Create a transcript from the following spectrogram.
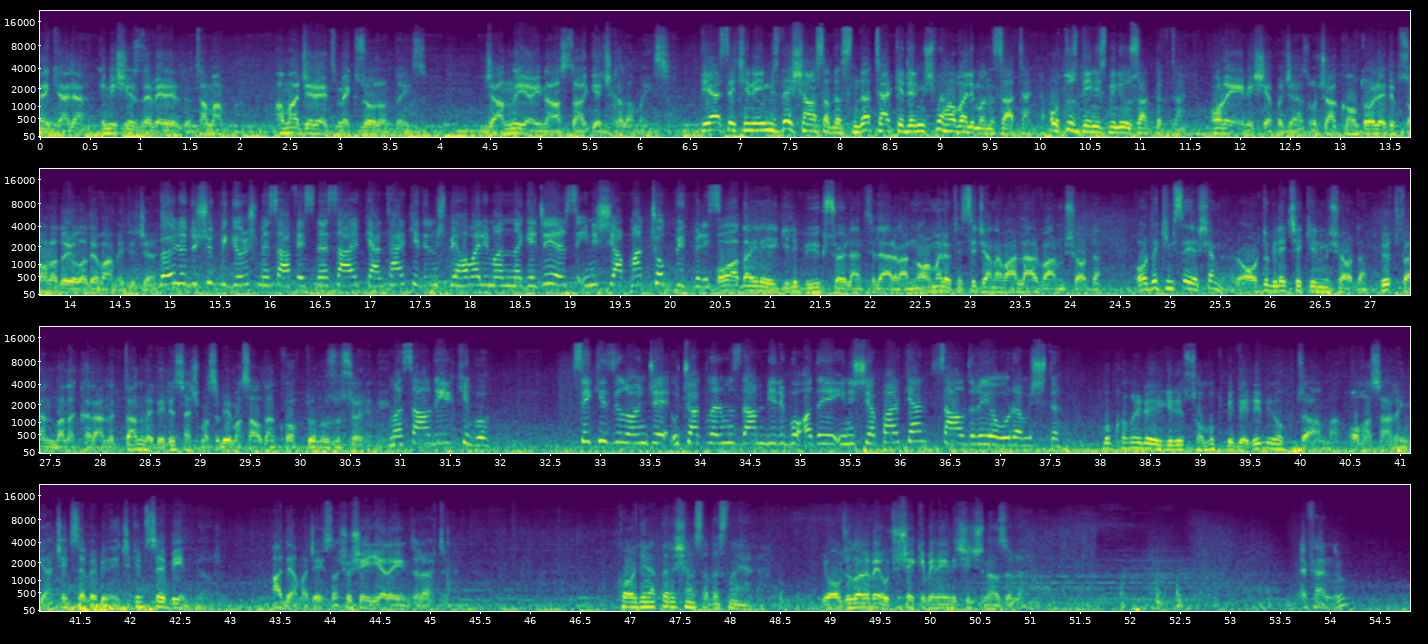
Pekala, iniş izni verildi, tamam mı? Ama acele etmek zorundayız. Canlı yayına asla geç kalamayız. Diğer seçeneğimiz de Şans Adası'nda terk edilmiş bir havalimanı zaten. 30 deniz mili uzaklıkta. Oraya iniş yapacağız. Uçağı kontrol edip sonra da yola devam edeceğiz. Böyle düşük bir görüş mesafesine sahipken terk edilmiş bir havalimanına gece yarısı iniş yapmak çok büyük bir risk. O adayla ilgili büyük söylentiler var. Normal ötesi canavarlar varmış orada. Orada kimse yaşamıyor. Ordu bile çekilmiş oradan. Lütfen bana karanlıktan ve deli saçması bir masaldan korktuğunuzu söylemeyin. Masal değil ki bu. 8 yıl önce uçaklarımızdan biri bu adaya iniş yaparken saldırıya uğramıştı. Bu konuyla ilgili somut bir delil yoktu ama o hasarın gerçek sebebini hiç kimse bilmiyor. Hadi ama Jason şu şeyi yere indir artık. Koordinatları Şans Adası'na ayarla. Yolcuları ve uçuş ekibini iniş için hazırla. Efendim?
